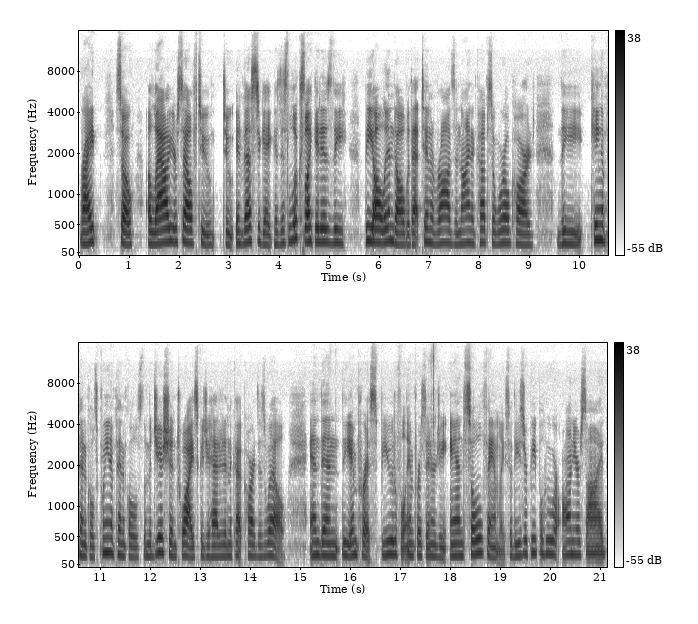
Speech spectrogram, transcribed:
right so allow yourself to to investigate because this looks like it is the be all end all with that ten of rods the nine of cups the world card the king of pentacles queen of pentacles the magician twice because you had it in the cut cards as well. And then the empress beautiful empress energy and soul family. So these are people who are on your side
